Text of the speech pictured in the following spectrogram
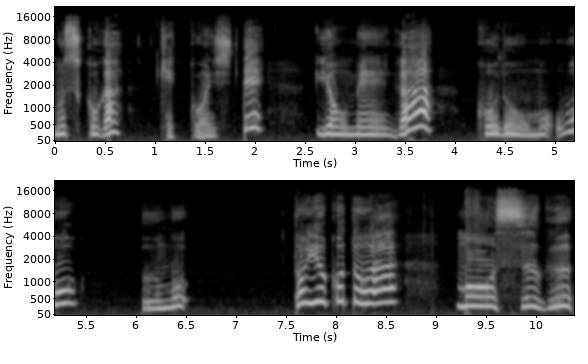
息子が結婚して嫁が子供を産むということはもうすぐ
